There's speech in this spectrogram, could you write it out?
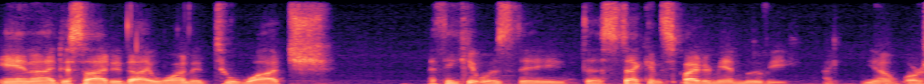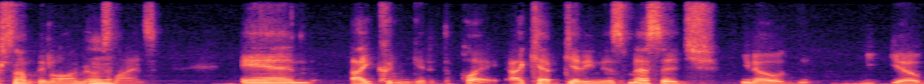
And I decided I wanted to watch, I think it was the the second Spider-Man movie, you know, or something along those mm-hmm. lines, and I couldn't get it to play. I kept getting this message, you know, you know,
